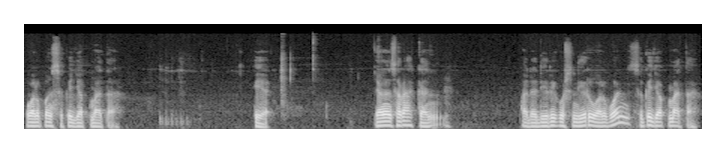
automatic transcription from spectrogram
walaupun sekejap mata. Iya. Jangan serahkan pada diriku sendiri walaupun sekejap mata.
